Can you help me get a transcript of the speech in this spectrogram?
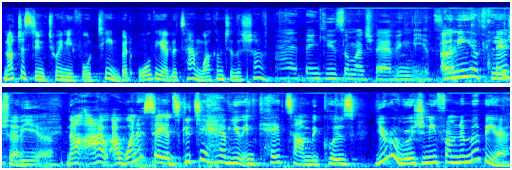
not just in 2014, but all the other time. Welcome to the show. Hi, thank you so much for having me. It's Only a pleasure. to be here. Now, I, I want to say it's good to have you in Cape Town because you're originally from Namibia.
